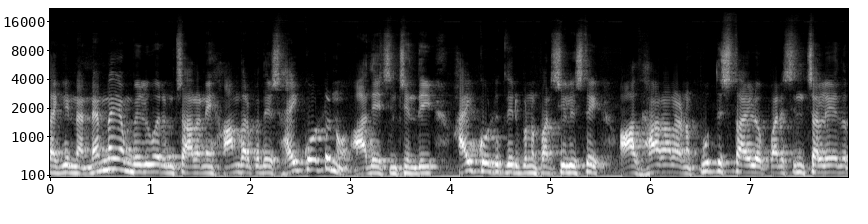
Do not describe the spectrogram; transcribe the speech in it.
తగిన నిర్ణయం వెలువరించాలని ఆంధ్రప్రదేశ్ హైకోర్టును ఆదేశించింది. హైకోర్టు తీర్పును పరిశీలిస్తే ఆధారాలను పూర్తి స్థాయిలో పరిశీలించలేదు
